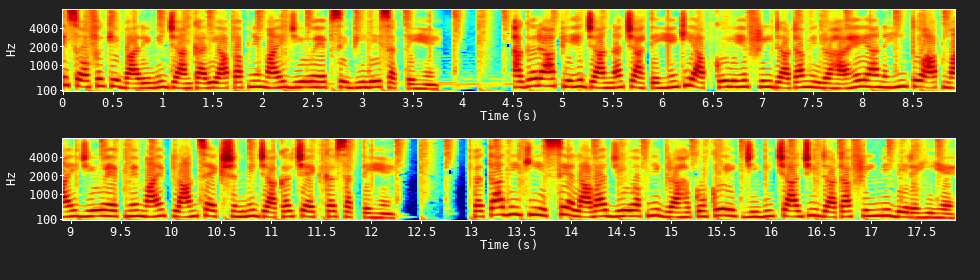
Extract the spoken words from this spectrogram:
इस ऑफ़र के बारे में जानकारी आप अपने माई जियो ऐप से भी ले सकते हैं। अगर आप यह जानना चाहते हैं कि आपको यह फ्री डाटा मिल रहा है या नहीं तो आप माई जियो ऐप में माई प्लान सेक्शन में जाकर चेक कर सकते हैं। बता दें कि इससे अलावा जियो अपने ग्राहकों को एक जी डाटा फ्री में दे रही है।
